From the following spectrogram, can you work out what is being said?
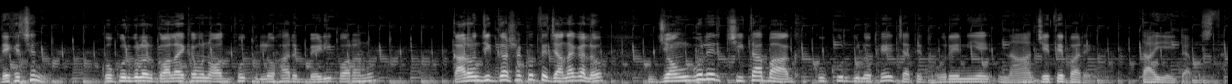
দেখেছেন? কুকুরগুলোর গলায় কেমন অদ্ভুত লোহার বেড়ি পরানো? কারণ জিজ্ঞাসা করতে জানা গেল, জঙ্গলের চিতাবাঘ কুকুরগুলোকে যাতে ধরে নিয়ে না যেতে পারে, তাই এই ব্যবস্থা।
